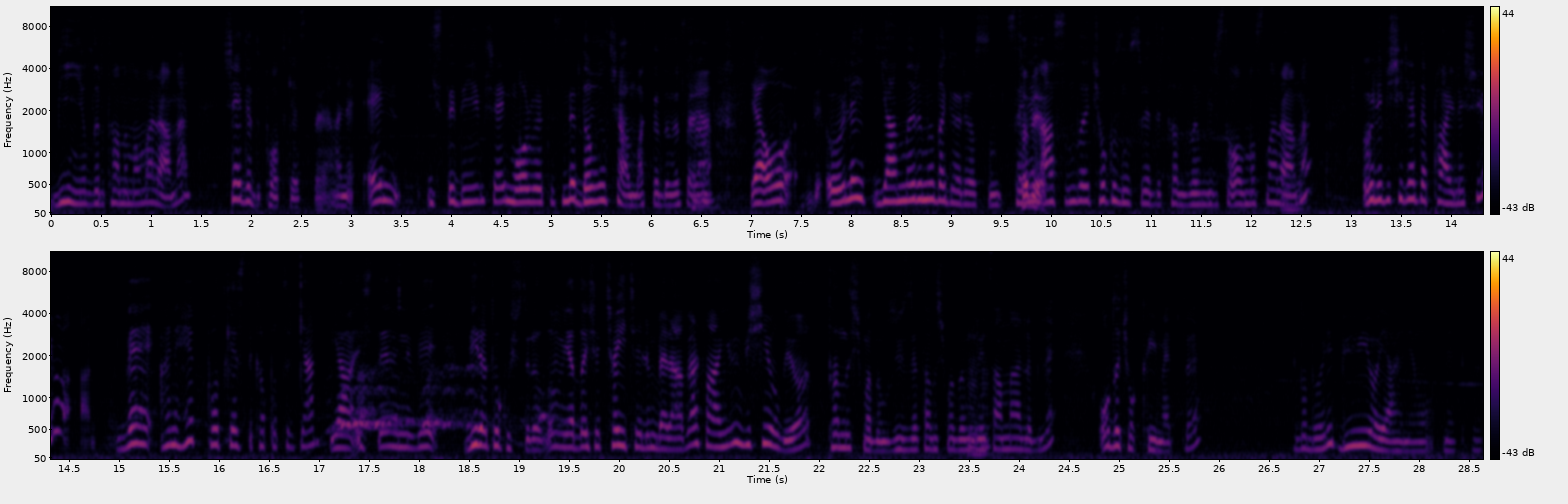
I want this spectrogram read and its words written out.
bin yıldır tanımama rağmen şey dedi podcast'te hani en istediğim şey mor ve ötesinde davul çalmak dedi mesela. ya o öyle yanlarını da görüyorsun. Senin Tabii. aslında çok uzun süredir tanıdığın birisi olmasına rağmen öyle bir şeyleri de paylaşıyor ve hani hep podcast'i kapatırken ya işte hani bir bira tokuşturalım ya da işte çay içelim beraber falan gibi bir şey oluyor. Tanışmadığımız, yüzde tanışmadığımız insanlarla bile. O da çok kıymetli. Bu da böyle büyüyor yani o network.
